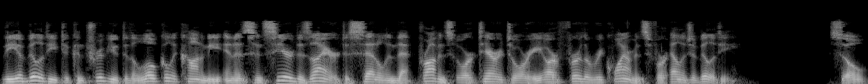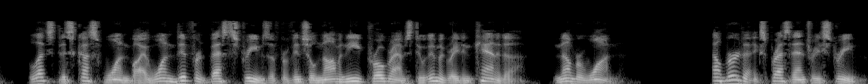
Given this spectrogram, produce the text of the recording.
The ability to contribute to the local economy and a sincere desire to settle in that province or territory are further requirements for eligibility. So, let's discuss one by one different best streams of provincial nominee programs to immigrate in Canada. Number 1. Alberta Express Entry Stream.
